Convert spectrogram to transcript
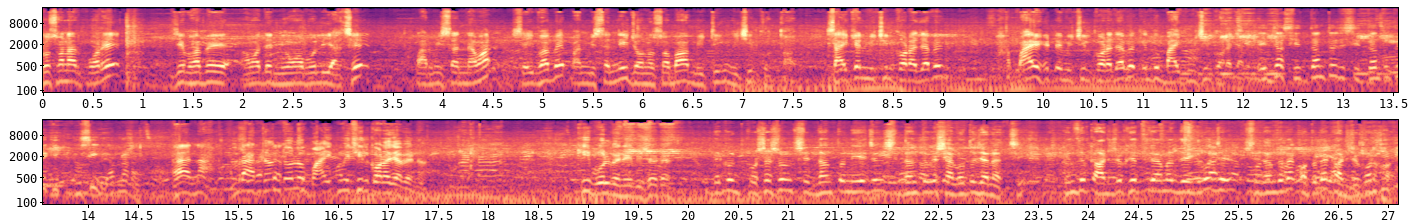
ঘোষণার পরে যেভাবে আমাদের নিয়মাবলী আছে পারমিশন নেওয়ার সেইভাবে পারমিশন নিয়ে জনসভা মিটিং মিছিল করতে হবে। সাইকেল মিছিল করা যাবে পায়ে হেঁটে মিছিল করা যাবে কিন্তু বাইক মিছিল করা যাবে না। এই যা সিদ্ধান্ত যে সিদ্ধান্ততে কি খুশি আপনারা? হ্যাঁ না আমরা সিদ্ধান্ত হলো বাইক মিছিল করা যাবে না। কি বলবেন এই বিষয়টা? দেখুন প্রশাসন সিদ্ধান্ত নিয়েছেন সিদ্ধান্তকে স্বাগত জানাচ্ছি কিন্তু কার্যক্ষেত্রে আমরা দেখব যে সিদ্ধান্তটা কতটা কার্যকর হয়।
